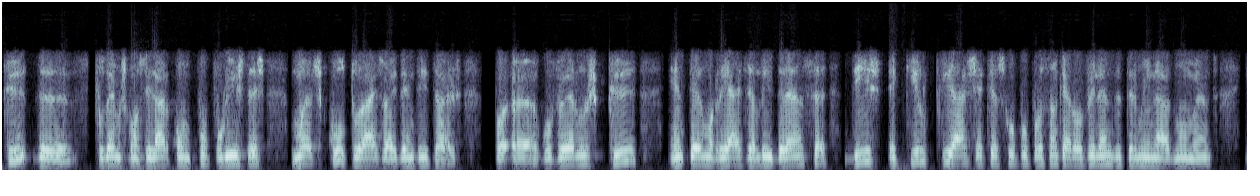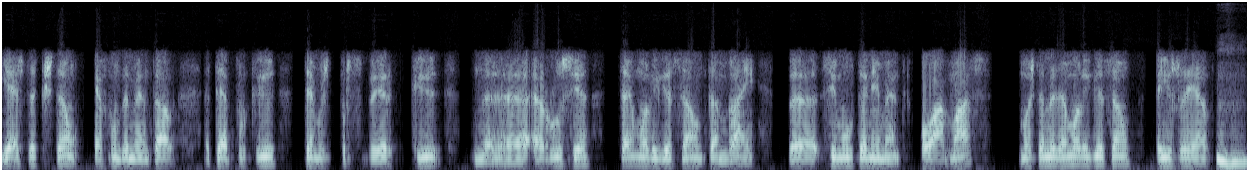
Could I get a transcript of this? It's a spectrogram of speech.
que de, podemos considerar como populistas, mas culturais ou identitários. Uh, governos que, em termos reais, a liderança diz aquilo que acha que a sua população quer ouvir em determinado momento. E esta questão é fundamental, até porque temos de perceber que uh, a Rússia tem uma ligação também, uh, simultaneamente, ao Hamas, mas também tem uma ligação a Israel. Uhum.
